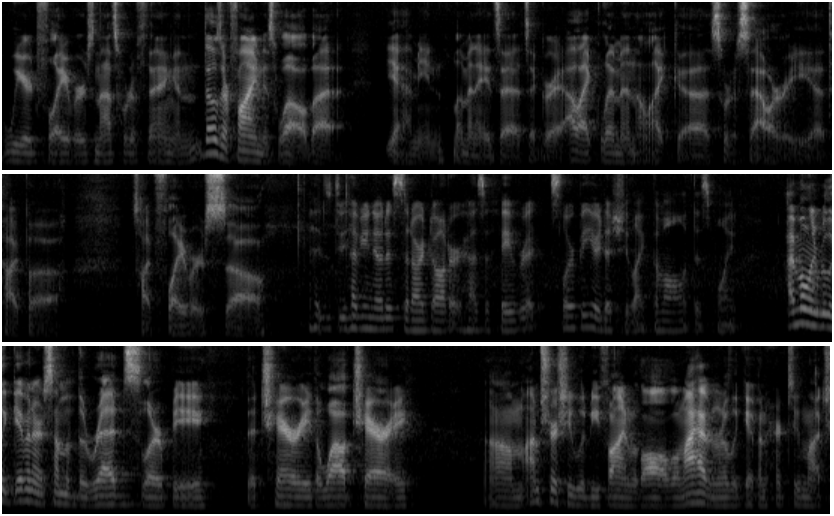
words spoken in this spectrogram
weird flavors and that sort of thing, and those are fine as well. But yeah, I mean, lemonade's a, it's a great. I like lemon. I like uh, sort of soury uh, type uh, type flavors. So Has, have you noticed that our daughter has a favorite Slurpee, or does she like them all at this point? I've only really given her some of the red Slurpee, the cherry, the wild cherry. Um, I'm sure she would be fine with all of them. I haven't really given her too much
